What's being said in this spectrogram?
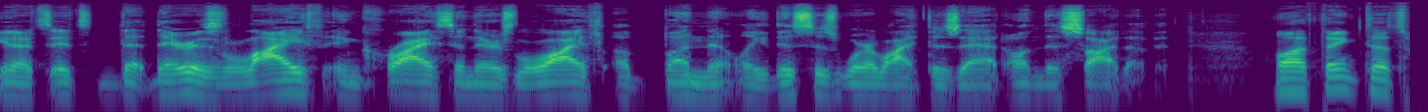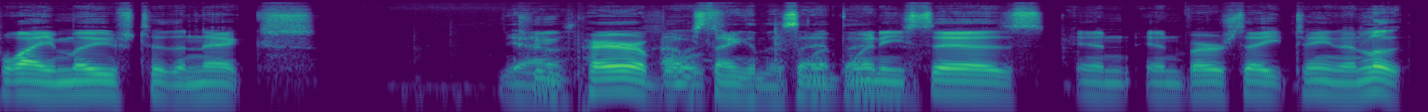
you know it's it's that there is life in Christ and there's life abundantly. This is where life is at on this side of it. Well, I think that's why he moves to the next Yeah, two parables. I was thinking the same when, thing. when he says in in verse eighteen, and look,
